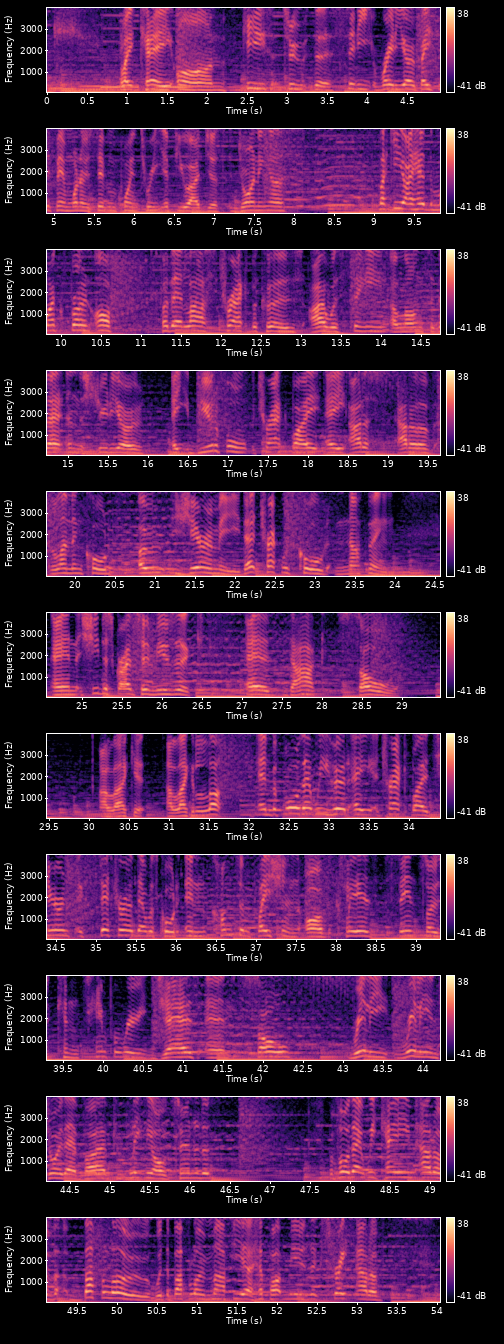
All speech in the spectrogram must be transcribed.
Blake K on Keys to the City Radio, Base FM 107.3 if you are just joining us. Lucky I had the microphone off for that last track because I was singing along to that in the studio. A beautiful track by a artist out of London called Ojerime. That track was called Nothing. And she describes her music as dark soul. I like it. I like it a lot. And before that, we heard a track by Terence Etc. that was called In Contemplation of Claire's Scent. So contemporary jazz and soul. Really, really enjoy that vibe. Completely alternative. Before that, we came out of Buffalo with the Buffalo Mafia hip hop music straight out of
